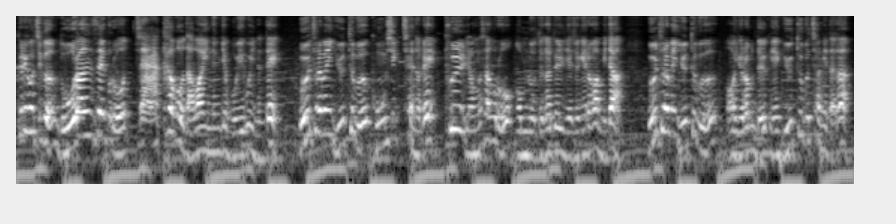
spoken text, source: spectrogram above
그리고 지금 노란색으로 쫙 하고 나와 있는 게 보이고 있는데 울트라맨 유튜브 공식 채널에 풀 영상으로 업로드가 될 예정이라고 합니다. 울트라맨 유튜브 어, 여러분들 그냥 유튜브 창에다가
